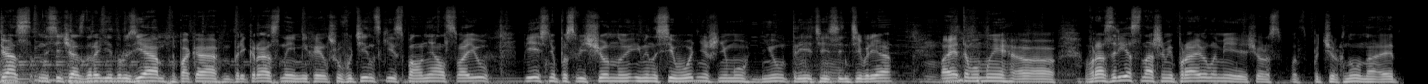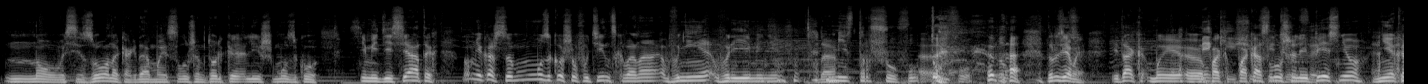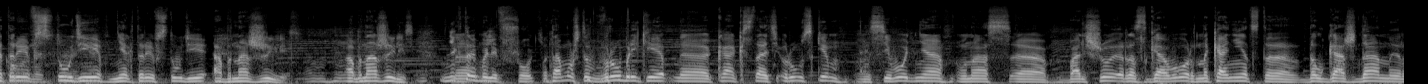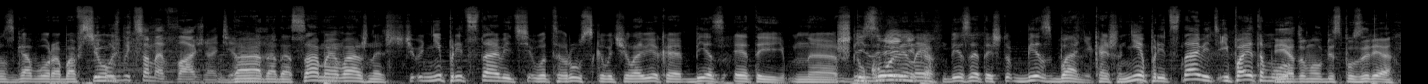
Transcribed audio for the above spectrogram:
Сейчас, сейчас, дорогие друзья, пока прекрасный Михаил Шуфутинский исполнял свою песню, посвященную именно сегодняшнему дню, 3 сентября. Поэтому мы э, в разрез с нашими правилами, еще раз подчеркну, на нового сезона, когда мы слушаем только лишь музыку 70-х. Но мне кажется, музыка Шуфутинского, она вне времени. Мистер Шуфу. Да, друзья мои. Итак, мы э, пока слушали песню, некоторые в студии, некоторые в студии обнажились. Обнажились. Некоторые были в шоке. Потому что в рубрике э, «Как стать русским» сегодня у нас э, большой разговор, наконец-то долгожданный разговор обо всем. Может быть, самая важная тема. Да, да, да, самое важное. Не представить вот русского человека без этой э, штуковины, без этой, что, без бани, конечно, не представить, и поэтому... Я думал, без пузыря.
